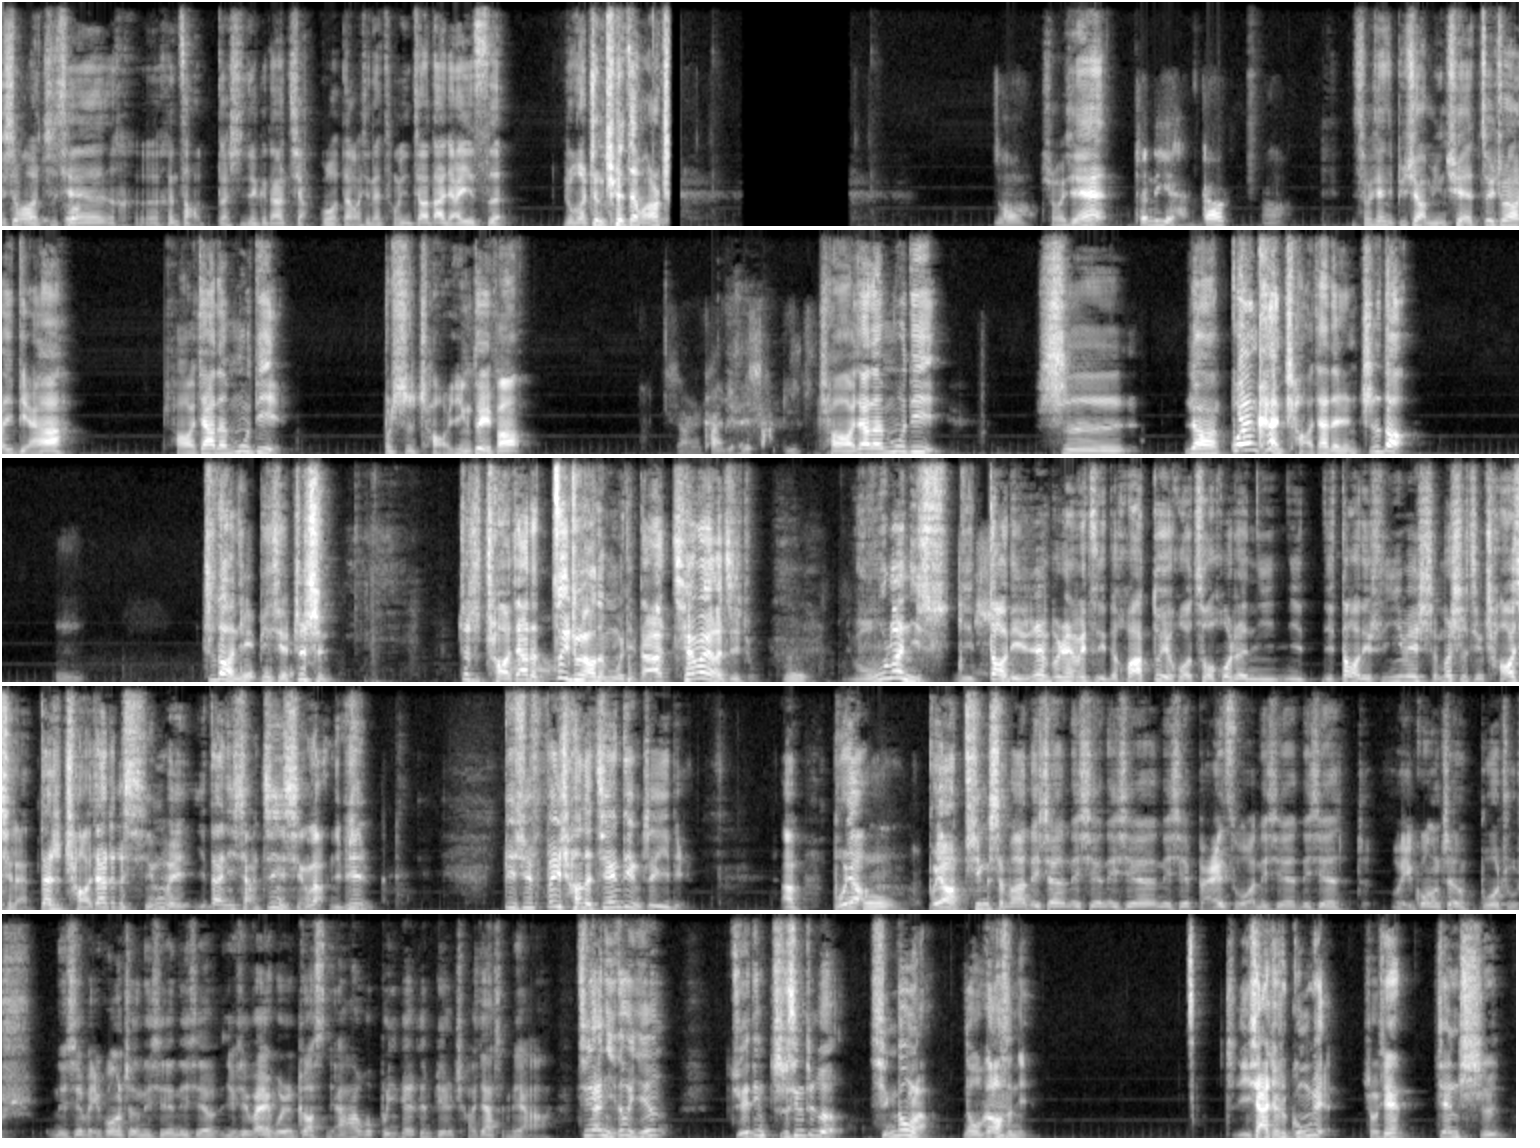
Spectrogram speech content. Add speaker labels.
Speaker 1: 其实我之前很很早的时间跟大家讲过，但我现在重新教大家一次，如何正确在网上。
Speaker 2: 哦，
Speaker 1: 首先，
Speaker 2: 真厉害！刚啊，
Speaker 1: 首先你必须要明确最重要的一点啊，吵架的目的不是吵赢对方，
Speaker 2: 让人看起来傻逼。
Speaker 1: 吵架的目的是让观看吵架的人知道，
Speaker 2: 嗯，
Speaker 1: 知道你并且支持你，这是吵架的最重要的目的，大家千万要记住。
Speaker 2: 嗯，
Speaker 1: 无论你是你到底认不认为自己的话对或错，或者你你你到底是因为什么事情吵起来，但是吵架这个行为一旦你想进行了，你必须必须非常的坚定这一点啊！不要、
Speaker 2: 嗯
Speaker 1: 不要听什么那些那些那些那些白左那些那些伪光正博主那些伪光正那些那些有些外国人告诉你啊，我不应该跟别人吵架什么呀啊！既然你都已经决定执行这个行动了，那我告诉你，以下就是攻略。首先，坚持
